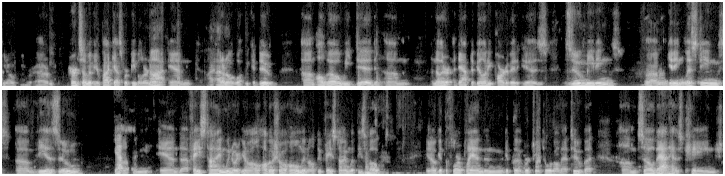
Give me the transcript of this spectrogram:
you know, uh, heard some of your podcasts where people are not, and I, I don't know what we could do. Um, although we did, um, another adaptability part of it is Zoom meetings, uh, mm-hmm. getting listings um, via Zoom yeah. Um, and uh, FaceTime. We know, you know, I'll, I'll, go show a home and I'll do FaceTime with these folks. You know, get the floor planned and get the virtual tour and all that too. But um, so that has changed,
